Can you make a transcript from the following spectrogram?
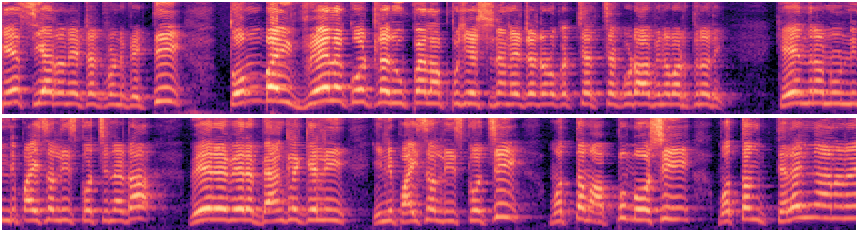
కేసీఆర్ అనేటటువంటి వ్యక్తి తొంభై వేల కోట్ల రూపాయలు అప్పు చేసిన అనేటటువంటి ఒక చర్చ కూడా వినబడుతున్నది. కేంద్రం నుండి ఇన్ని పైసలు తీసుకొచ్చినట వేరే వేరే బ్యాంకులకు వెళ్ళి ఇన్ని పైసలు తీసుకొచ్చి మొత్తం అప్పు మోసి మొత్తం తెలంగాణనే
